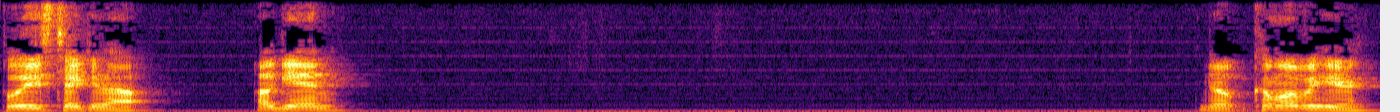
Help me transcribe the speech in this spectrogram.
Please take it out. Again. Nope, come over here.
